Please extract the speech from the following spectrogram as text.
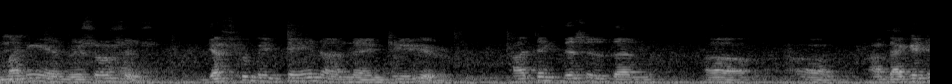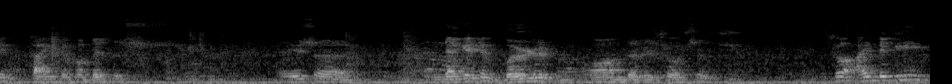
money and resources just to maintain an interior, I think this is then uh, uh, a negative kind of a business. It's a negative burden on the resources. So I believe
